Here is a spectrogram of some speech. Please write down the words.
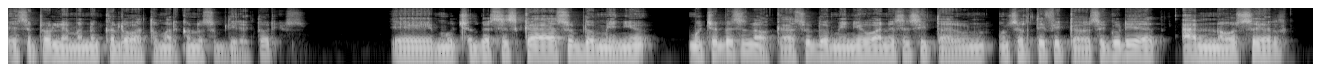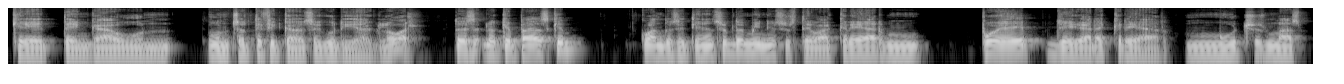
ese problema nunca lo va a tomar con los subdirectorios. Eh, muchas veces cada subdominio, muchas veces no, cada subdominio va a necesitar un, un certificado de seguridad, a no ser que tenga un, un certificado de seguridad global. Entonces, lo que pasa es que cuando se tienen subdominios, usted va a crear, puede llegar a crear muchos más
